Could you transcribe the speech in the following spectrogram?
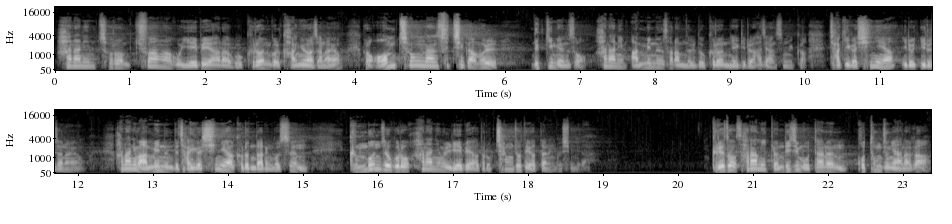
하나님처럼 추앙하고 예배하라고 그런 걸 강요하잖아요. 그럼 엄청난 수치감을 느끼면서 하나님 안 믿는 사람들도 그런 얘기를 하지 않습니까? 자기가 신이야? 이러, 이러잖아요. 하나님 안 믿는데 자기가 신이야 그런다는 것은 근본적으로 하나님을 예배하도록 창조되었다는 것입니다. 그래서 사람이 견디지 못하는 고통 중에 하나가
